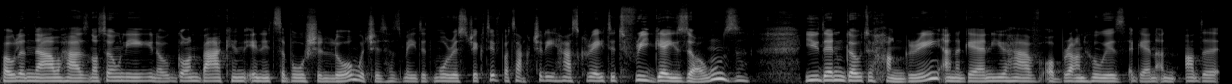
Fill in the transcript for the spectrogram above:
Poland now has not only you know gone back in, in its abortion law, which is, has made it more restrictive, but actually has created free gay zones. You then go to Hungary, and again you have Orbán, who is again another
